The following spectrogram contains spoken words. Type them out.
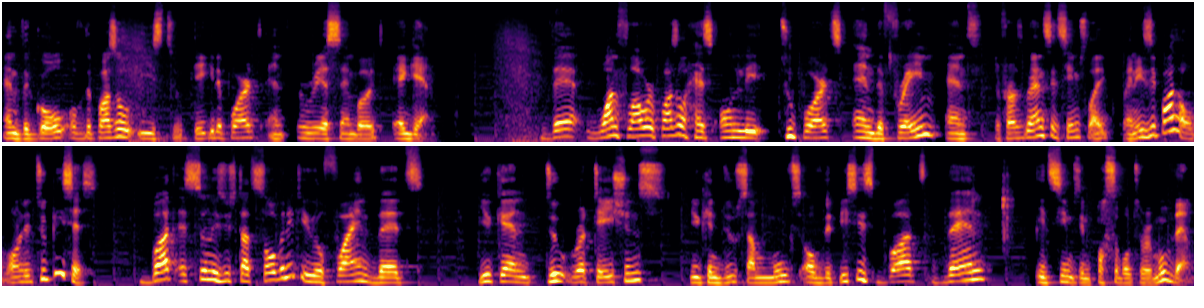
and the goal of the puzzle is to take it apart and reassemble it again. The one flower puzzle has only two parts and the frame, and at first glance it seems like an easy puzzle, only two pieces. But as soon as you start solving it, you will find that you can do rotations, you can do some moves of the pieces, but then it seems impossible to remove them.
